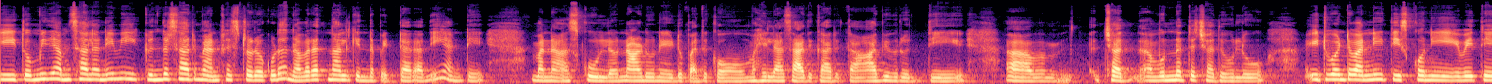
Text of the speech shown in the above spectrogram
ఈ తొమ్మిది అంశాలు అనేవి క్రిందసారి మేనిఫెస్టోలో కూడా నవరత్నాల కింద పెట్టారు అది అంటే మన స్కూల్లో నాడు నేడు పథకం మహిళా సాధికారిత అభివృద్ధి చ ఉన్నత చదువులు ఇటువంటివన్నీ తీసుకొని ఏవైతే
